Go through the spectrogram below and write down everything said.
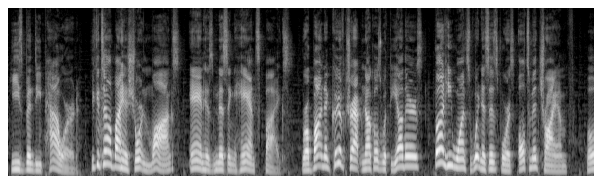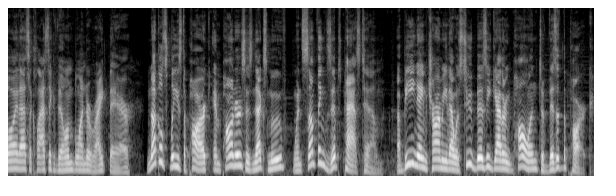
he's been depowered. You can tell by his shortened locks and his missing hand spikes. Robotnik could have trapped Knuckles with the others, but he wants witnesses for his ultimate triumph. Boy, that's a classic villain blunder right there. Knuckles flees the park and ponders his next move when something zips past him. A bee named Charmy that was too busy gathering pollen to visit the park.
